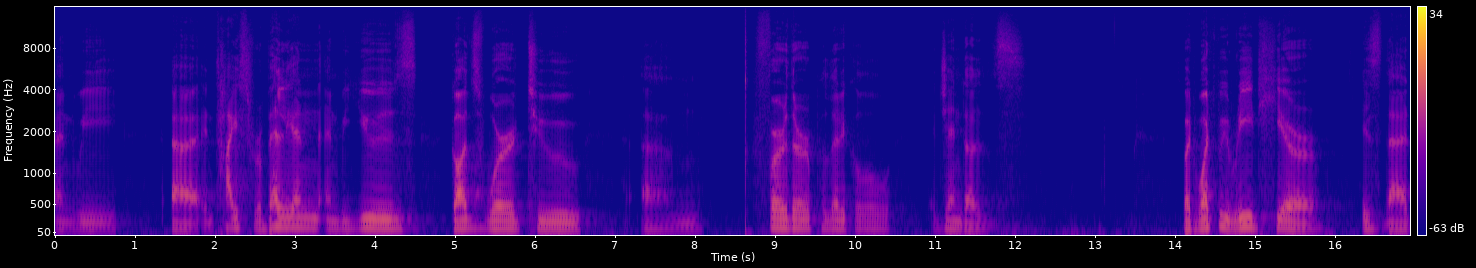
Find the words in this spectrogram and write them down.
and we uh, entice rebellion and we use God's word to um, further political agendas. But what we read here is that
